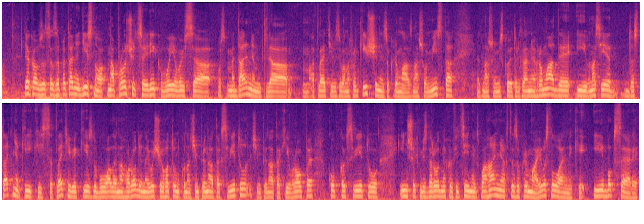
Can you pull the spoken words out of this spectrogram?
Дякую вам за це запитання. Дійсно, напрочуд цей рік виявився медальним для атлетів з Івано-Франківщини, зокрема з нашого міста, з нашої міської територіальної громади. І в нас є достатня кількість атлетів, які здобували нагороди найвищого гатунку на чемпіонатах світу, чемпіонатах Європи, Кубках світу, інших міжнародних офіційних змаганнях. Це, зокрема, і веслувальники, і боксери.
